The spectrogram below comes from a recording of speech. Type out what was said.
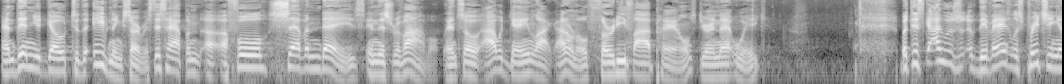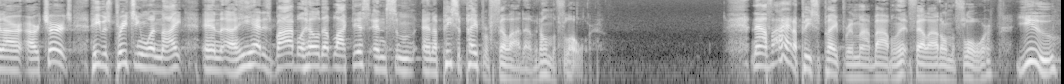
And then you'd go to the evening service. This happened uh, a full seven days in this revival. And so I would gain like, I don't know, 35 pounds during that week. But this guy who was the evangelist preaching in our, our church, he was preaching one night and uh, he had his Bible held up like this and, some, and a piece of paper fell out of it on the floor. Now, if I had a piece of paper in my Bible and it fell out on the floor, you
